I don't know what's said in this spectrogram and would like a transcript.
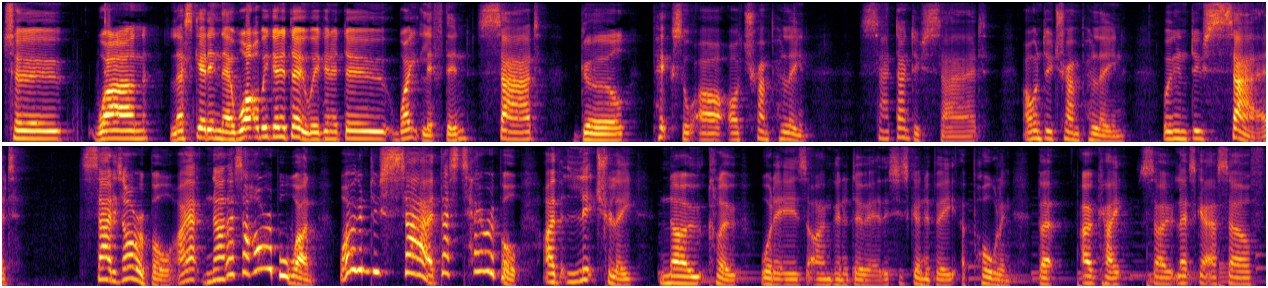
two, one, let's get in there. What are we going to do? We're going to do weightlifting, sad, girl, pixel art or trampoline. Sad, don't do sad. I want to do trampoline. We're going to do sad. Sad is horrible. I no, that's a horrible one. Why are we going to do sad? That's terrible. I've literally no clue what it is I'm going to do here. This is going to be appalling. But okay, so let's get ourselves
